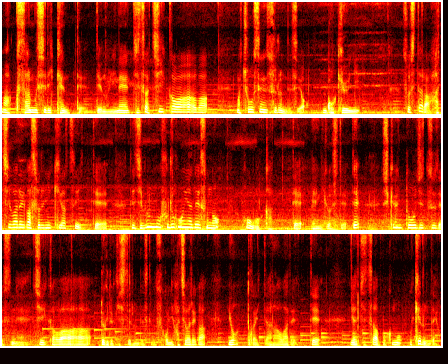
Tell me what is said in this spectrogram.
まあ、草むしり検定っていうのにね実はちいかわは、まあ、挑戦するんですよ。5級に。そしたら8割がそれに気がついてで自分も古本屋でその本を買って勉強してで試験当日ですねちいかわドキドキしてるんですけどそこに8割が「よ」とか言って現れていや実は僕も受けるんだよ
